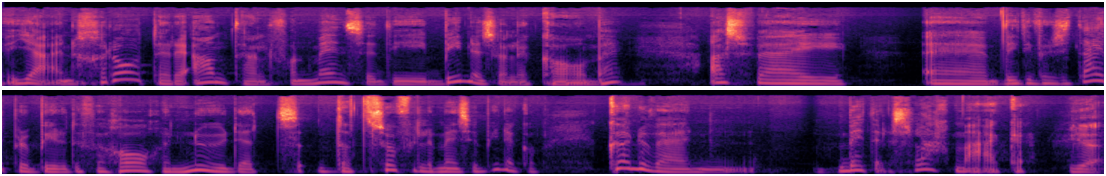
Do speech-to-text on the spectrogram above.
ja, een grotere aantal van mensen die binnen zullen komen. Als wij de diversiteit proberen te verhogen nu, dat, dat zoveel mensen binnenkomen, kunnen we een betere slag maken. Ja.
